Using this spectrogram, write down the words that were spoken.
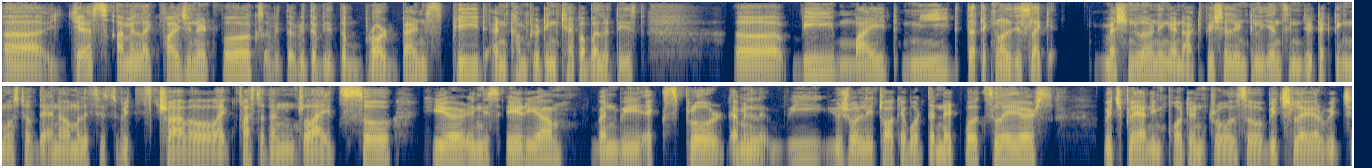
Uh, yes, I mean like 5G networks with the with the with the broadband speed and computing capabilities. Uh, we might need the technologies like machine learning and artificial intelligence in detecting most of the anomalies which travel like faster than light. So here in this area, when we explore, I mean we usually talk about the networks layers, which play an important role. So which layer which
